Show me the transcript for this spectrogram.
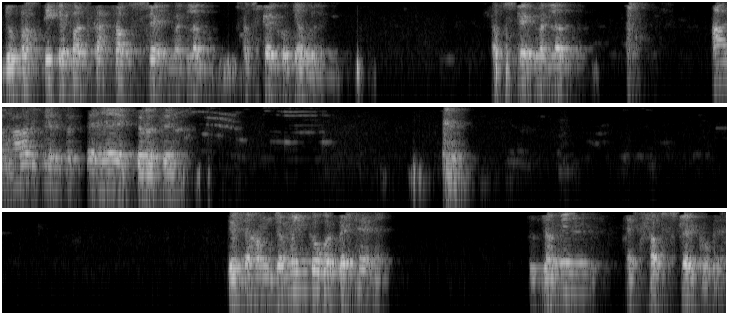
जो भक्ति के पद का सबस्ट्रेट मतलब सबस्ट्रेट को क्या बोलेंगे? सबस्ट्रेट मतलब आधार कह सकते हैं एक तरह से। जैसे हम ज़मीन के ऊपर बैठे हैं तो ज़मीन एक सबस्ट्रेट हो गया,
